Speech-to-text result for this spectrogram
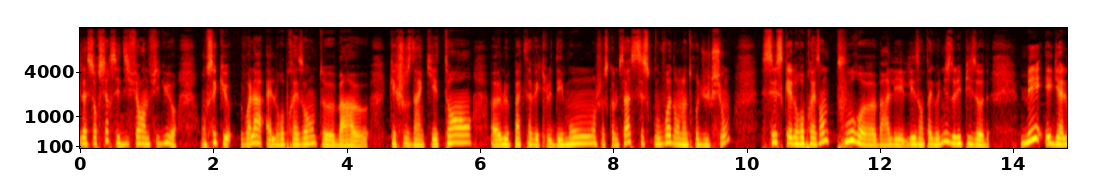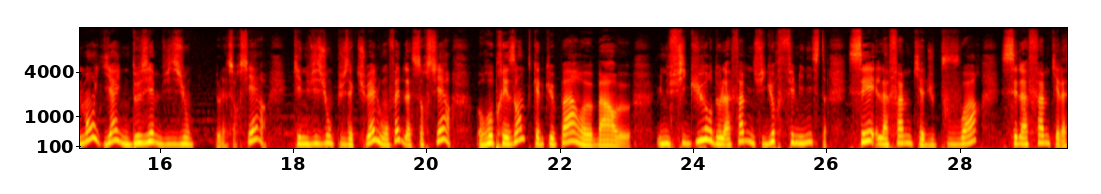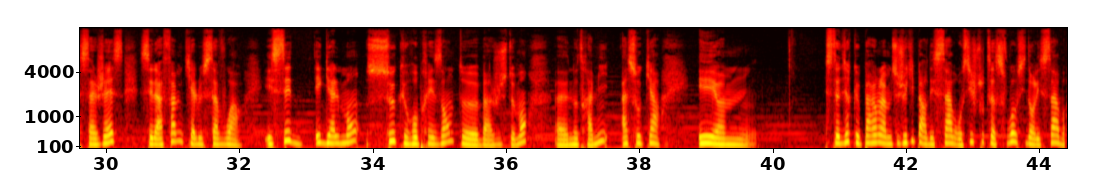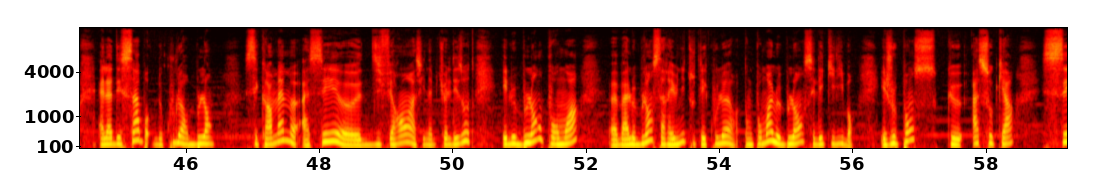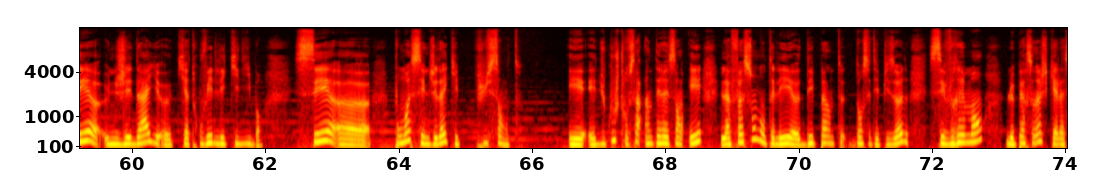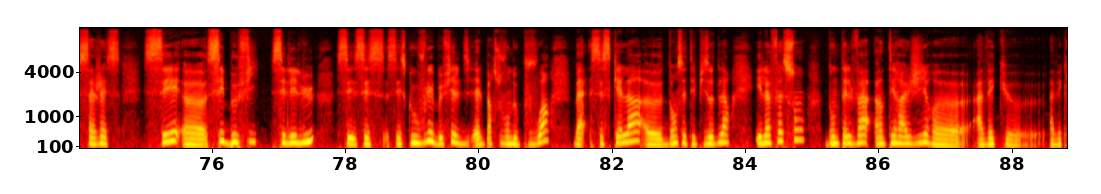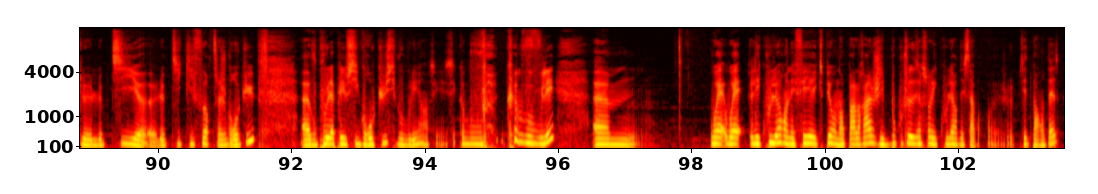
la sorcière, c'est différentes figures. On sait que voilà, elle représente euh, ben, euh, quelque chose d'inquiétant, le pacte avec le démon, choses comme ça. C'est ce qu'on voit dans l'introduction. C'est ce qu'elle représente pour ben, les, les antagonistes de l'épisode. Mais également, il y a une deuxième vision de la sorcière, qui est une vision plus actuelle où en fait la sorcière représente quelque part euh, ben, euh, une figure de la femme, une figure féministe. C'est la femme qui a du pouvoir, c'est la femme qui a la sagesse, c'est la femme qui a le savoir. Et c'est également ce que représente euh, ben, justement notre amie Ahsoka. Et c'est-à-dire que par exemple, M. Shoki parle des sabres aussi, je trouve que ça se voit aussi dans les sabres. Elle a des sabres de couleur blanc c'est quand même assez euh, différent, assez inhabituel des autres. Et le blanc, pour moi, euh, bah, le blanc, ça réunit toutes les couleurs. Donc pour moi, le blanc, c'est l'équilibre. Et je pense que Ahsoka, c'est euh, une Jedi qui a trouvé l'équilibre. C'est, pour moi, c'est une Jedi qui est puissante. Et, du coup, je trouve ça intéressant. Et la façon dont elle est dépeinte dans cet épisode, c'est vraiment le personnage qui a la sagesse. C'est Buffy c'est l'élu, c'est ce que vous voulez. Buffy, elle, elle part souvent de pouvoir, bah, c'est ce qu'elle a euh, dans cet épisode-là. Et la façon dont elle va interagir euh, avec, euh, avec le, petit, le petit Clifford slash gros cul, vous pouvez l'appeler aussi gros cul si vous voulez, hein, c'est comme vous, comme vous voulez. ouais, ouais, les couleurs, en effet, XP, on en parlera. J'ai beaucoup de choses à dire sur les couleurs des sabres. petite parenthèse.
